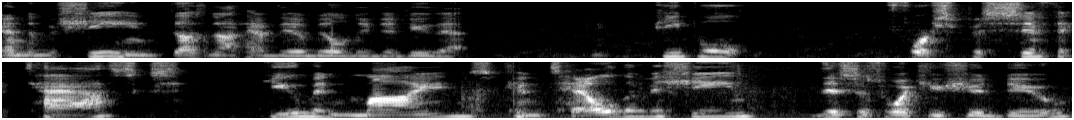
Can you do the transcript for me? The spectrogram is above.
And the machine does not have the ability to do that. People for specific tasks, human minds can tell the machine this is what you should do,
